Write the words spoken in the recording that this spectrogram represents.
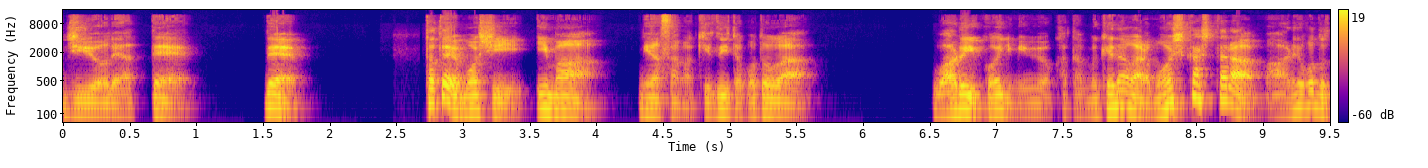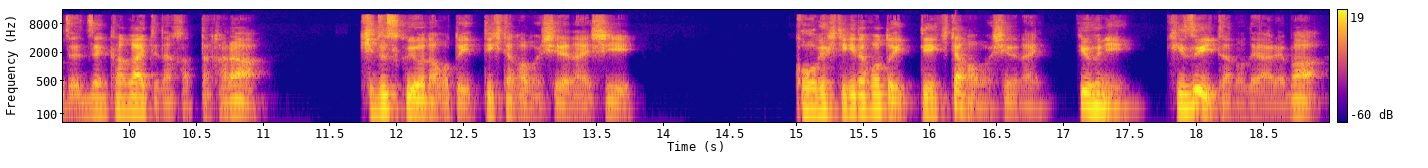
重要であって、で、例えばもし今皆さんが気づいたことが悪い声に耳を傾けながらもしかしたら周りのこと全然考えてなかったから傷つくようなこと言ってきたかもしれないし、攻撃的なこと言ってきたかもしれないっていうふうに気づいたのであれば、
